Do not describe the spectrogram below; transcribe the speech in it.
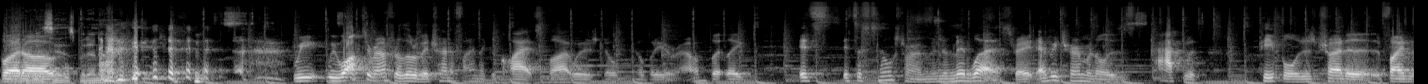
But uh, is, but anyway. we we walked around for a little bit trying to find like a quiet spot where there's no nobody around but like it's it's a snowstorm in the midwest right? Every terminal is packed with people just trying to find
